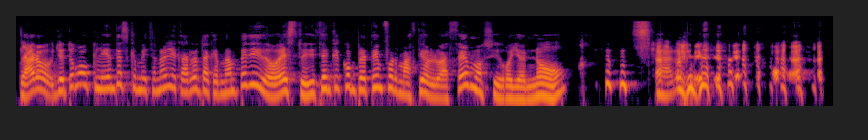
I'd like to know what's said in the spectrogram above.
Claro, yo tengo clientes que me dicen, oye, Carlota, que me han pedido esto y dicen que complete información, ¿lo hacemos? Y digo yo, no. Claro.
